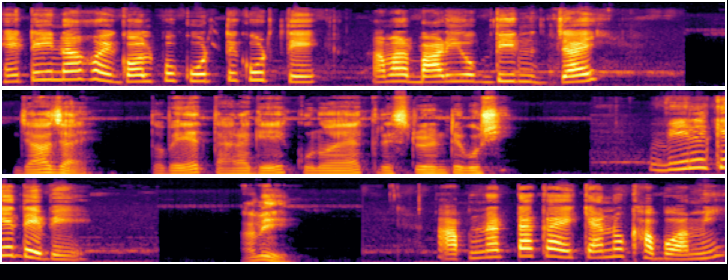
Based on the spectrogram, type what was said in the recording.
হেঁটেই না হয় গল্প করতে করতে আমার বাড়ি অবধি যাই। যাওয়া যায় তবে তার আগে কোনো এক রেস্টুরেন্টে বসি। বিল কে দেবে? আমি? আপনার টাকায় কেন খাব আমি?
